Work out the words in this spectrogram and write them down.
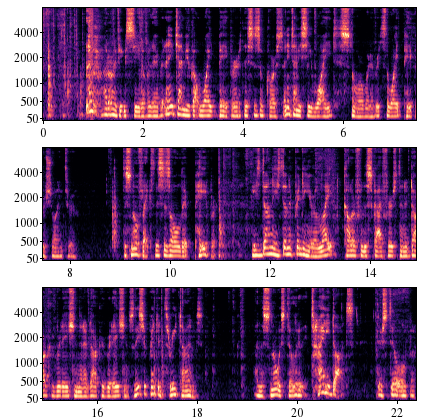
I don't know if you can see it over there, but anytime you've got white paper, this is, of course, anytime you see white, snow or whatever, it's the white paper showing through. The snowflakes, this is all their paper. He's done, he's done a printing here, a light color for the sky first, then a darker gradation, then a darker gradation. So these are printed three times. And the snow is still, look at the tiny dots. They're still open.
